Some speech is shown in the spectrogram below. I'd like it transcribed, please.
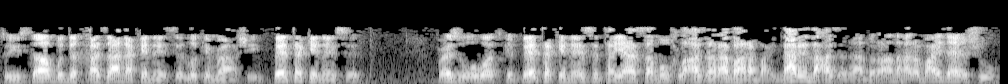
So you start with the Chazana keneset. Look in Rashi. Beta keneset. First of all, what's good? Beta Knesset haya samuch la'azara b'harabay. Not in the azara, but on the harabay they had a shul.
